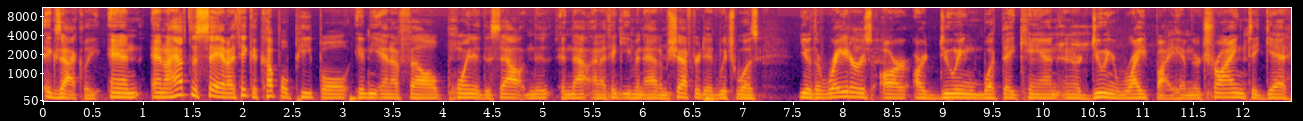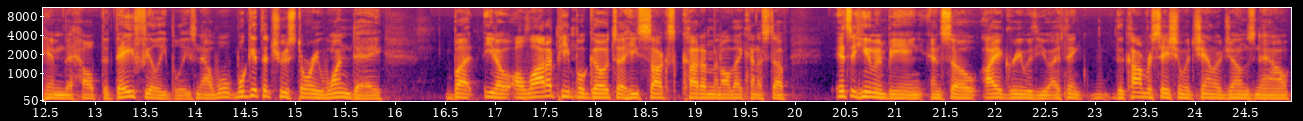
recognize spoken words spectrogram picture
Exactly, and and I have to say, and I think a couple people in the NFL pointed this out, and and that, and I think even Adam Schefter did, which was, you know, the Raiders are are doing what they can and are doing right by him. They're trying to get him the help that they feel he believes. Now we'll we'll get the true story one day, but you know, a lot of people go to he sucks, cut him, and all that kind of stuff it's a human being. And so I agree with you. I think the conversation with Chandler Jones now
